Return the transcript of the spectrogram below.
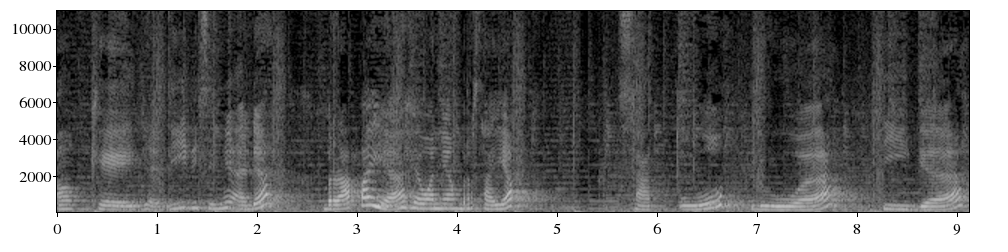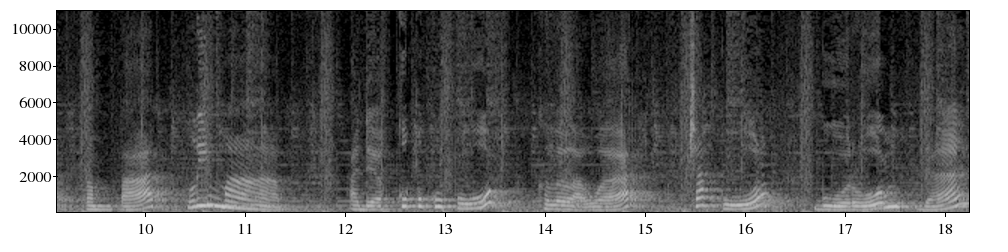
Oke, jadi di sini ada berapa ya hewan yang bersayap? Satu, dua, tiga, empat, lima. Ada kupu-kupu, kelelawar, capung, burung, dan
